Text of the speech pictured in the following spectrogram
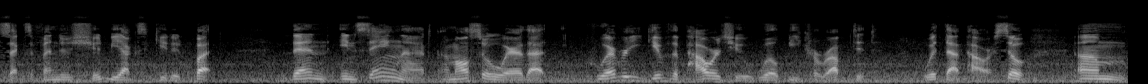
sex offenders should be executed. But then, in saying that, I'm also aware that whoever you give the power to will be corrupted with that power. So um,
